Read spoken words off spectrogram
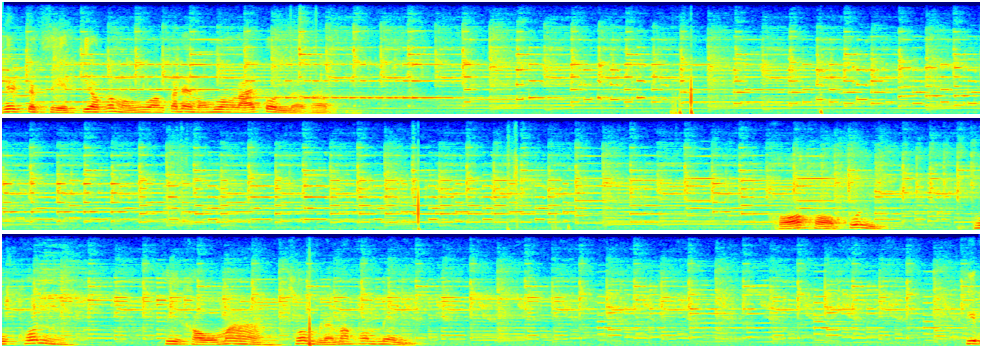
เฮ็ดเกษตรเกี่ยวกับหมองม่วงก็ได้หมองม่วงหลายต้นแล้วครับ ขอขอบคุณทุกคนที่เขามาชมและมาคอมเมนต์คลิป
